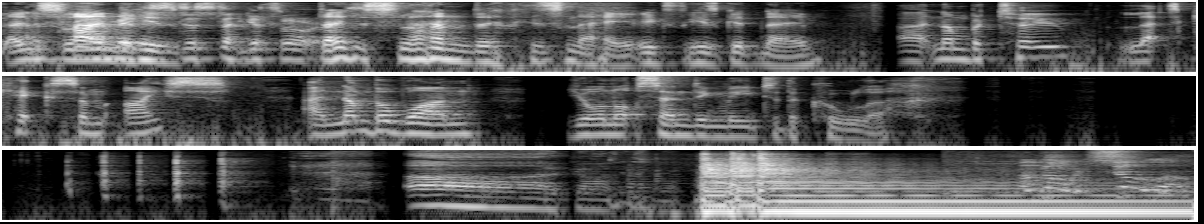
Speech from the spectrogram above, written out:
Don't slander his-. Don't slander his name, his, his good name. Uh, number two, let's kick some ice. And number one, you're not sending me to the cooler. oh god. I'm going solo.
